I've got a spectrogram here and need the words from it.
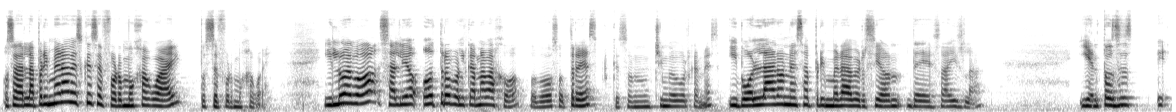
O sea, la primera vez que se formó Hawái, pues se formó Hawái. Y luego salió otro volcán abajo, o dos o tres, porque son un chingo de volcanes, y volaron esa primera versión de esa isla. Y entonces, y,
